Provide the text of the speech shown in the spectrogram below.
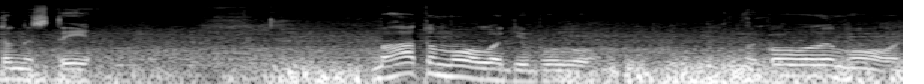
донести. Багато молоді було, виховували молодь.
